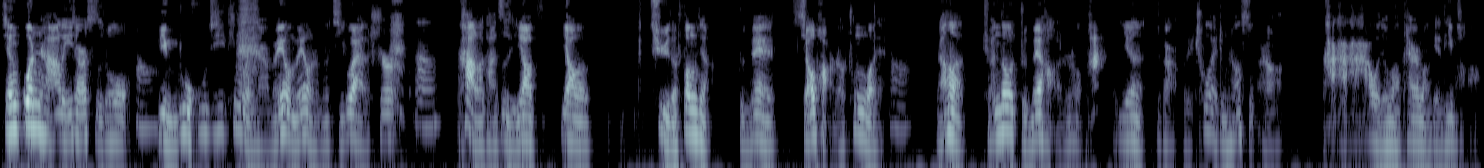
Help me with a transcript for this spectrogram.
先观察了一下四周，哦，屏住呼吸听了一下，没有没有什么奇怪的声儿，嗯看了看自己要要去的方向，准备小跑着冲过去。哦，然后全都准备好了之后，啪一摁，就告诉我这车也正常锁上了，咔咔咔咔，我就往开始往电梯跑。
